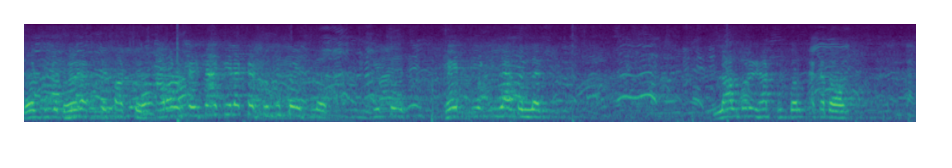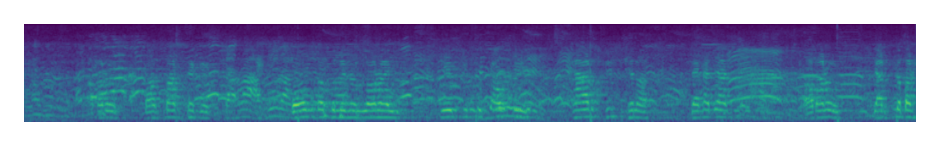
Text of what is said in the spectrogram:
বলটিকে ধরে রাখতে পারতো আমারও সেই শাকিল একটা সুযোগ পেয়েছিল, কিন্তু হেড দিয়ে ক্লিয়ার করলেন। লালমনিরহাট ফুটবল একাদশ। থেকে লড়াই। কেউ কিন্তু কাউকে ছাড় দিচ্ছে না। দেখা যাক, আবারও জার্সি নাম্বার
